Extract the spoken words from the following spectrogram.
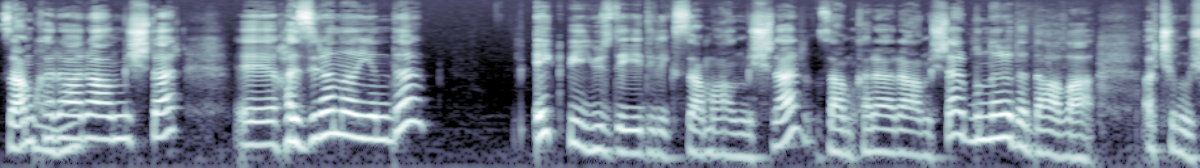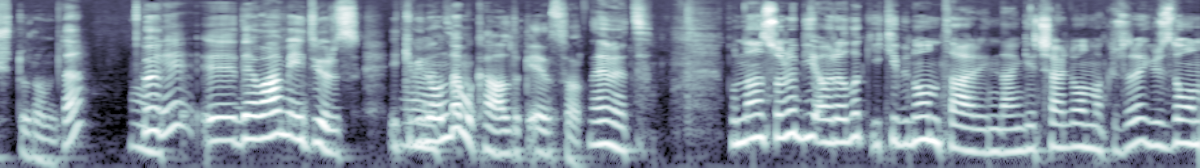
zam kararı almışlar. E, Haziran ayında ek bir yüzde yedilik zam almışlar. Zam kararı almışlar. Bunlara da dava açılmış durumda. Böyle e, devam ediyoruz. 2010'da mı kaldık en son? Evet. Bundan sonra bir Aralık 2010 tarihinden geçerli olmak üzere yüzde on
